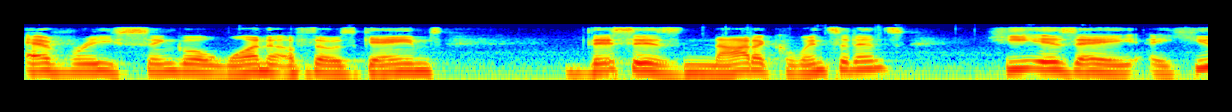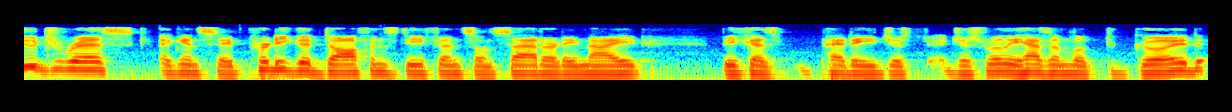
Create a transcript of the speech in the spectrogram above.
every single one of those games. This is not a coincidence. He is a, a huge risk against a pretty good Dolphins defense on Saturday night because Petty just just really hasn't looked good.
